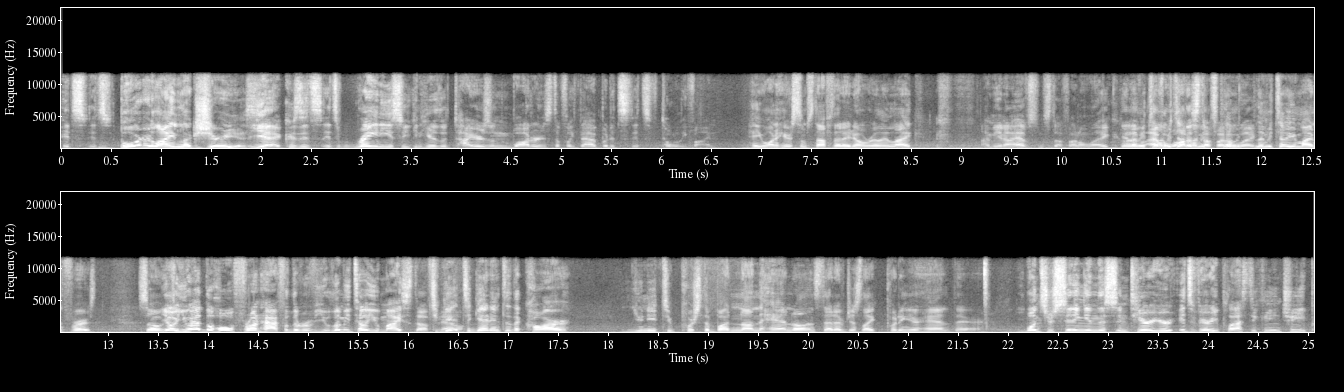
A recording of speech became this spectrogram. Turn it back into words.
It's it's borderline luxurious. yeah, because it's it's rainy, so you can hear the tires and water and stuff like that. But it's it's totally fine. Hey, you want to hear some stuff that I don't really like? I mean, I have some stuff I don't like. I let me I tell, have let me a lot tell, of stuff I don't like. let me tell you mine first. So Yo, to, you had the whole front half of the review. Let me tell you my stuff to now. get to get into the car, you need to push the button on the handle instead of just like putting your hand there. Once you're sitting in this interior, it's very plasticky and cheap.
